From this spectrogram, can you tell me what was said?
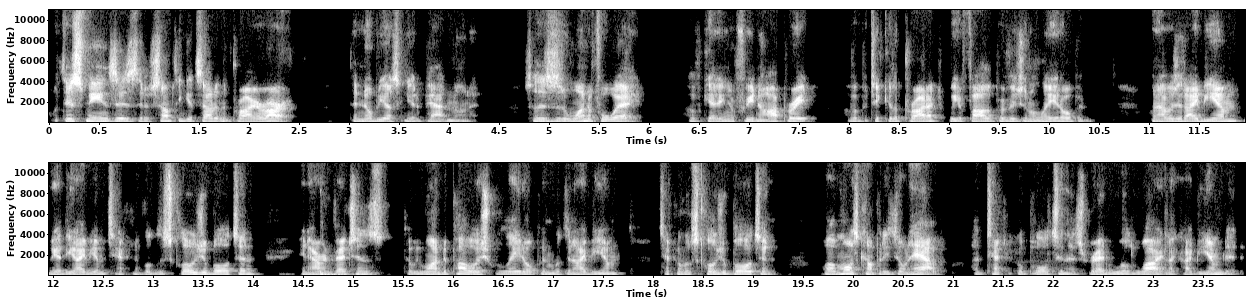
What this means is that if something gets out in the prior art, then nobody else can get a patent on it. So this is a wonderful way of getting a freedom to operate of a particular product you file the provision and lay it open. When I was at IBM, we had the IBM Technical Disclosure Bulletin, and our inventions that we wanted to publish were laid open with an IBM Technical Disclosure Bulletin. Well, most companies don't have a technical bulletin that's read worldwide like IBM did.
